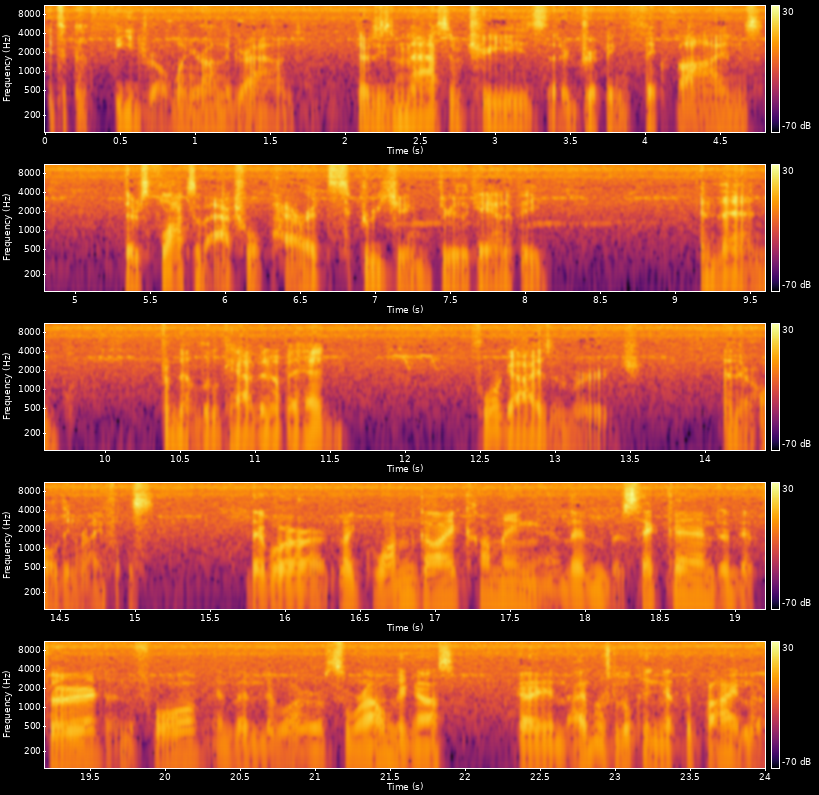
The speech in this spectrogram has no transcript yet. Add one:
It's a cathedral when you're on the ground. There's these massive trees that are dripping thick vines. There's flocks of actual parrots screeching through the canopy. And then, from that little cabin up ahead, four guys emerge, and they're holding rifles. There were like one guy coming, and then the second, and the third, and the fourth, and then they were surrounding us. And I was looking at the pilot,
